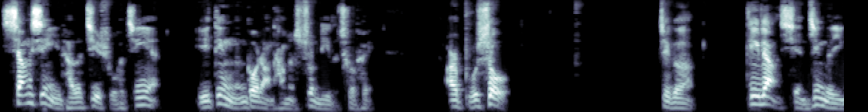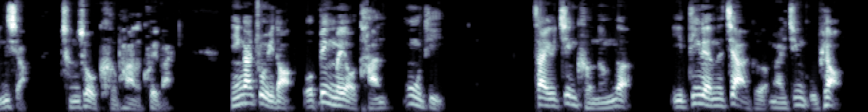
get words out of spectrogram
相信以他的技术和经验，一定能够让他们顺利的撤退，而不受这个低量险境的影响，承受可怕的溃败。你应该注意到，我并没有谈目的在于尽可能的以低廉的价格买进股票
